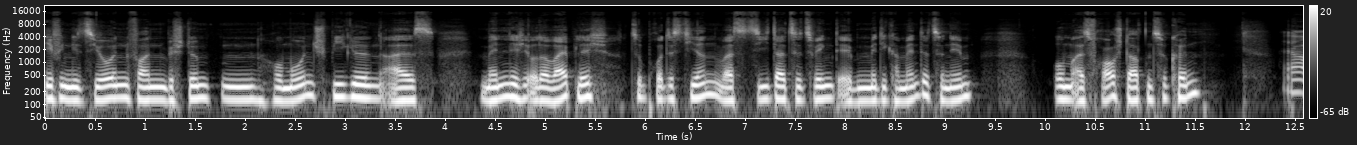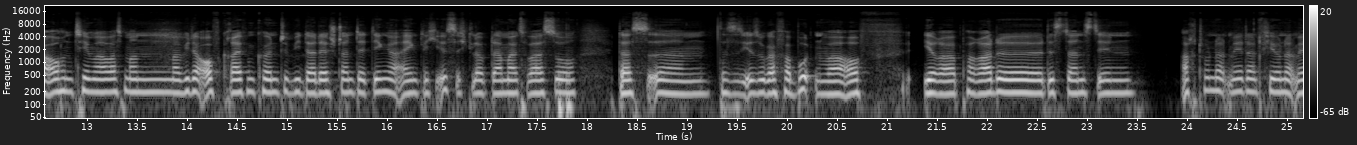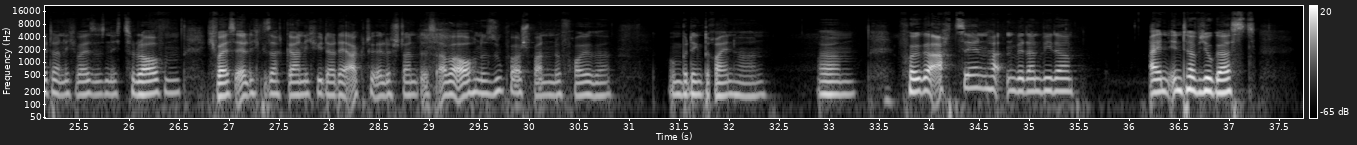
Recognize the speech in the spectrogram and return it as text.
Definition von bestimmten Hormonspiegeln als männlich oder weiblich zu protestieren, was sie dazu zwingt, eben Medikamente zu nehmen, um als Frau starten zu können. Ja, auch ein Thema, was man mal wieder aufgreifen könnte, wie da der Stand der Dinge eigentlich ist. Ich glaube, damals war es so, dass, ähm, dass es ihr sogar verboten war, auf ihrer Paradedistanz den 800 Metern, 400 Metern, ich weiß es nicht, zu laufen. Ich weiß ehrlich gesagt gar nicht, wie da der aktuelle Stand ist, aber auch eine super spannende Folge. Unbedingt reinhören. Ähm, Folge 18 hatten wir dann wieder einen Interviewgast,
